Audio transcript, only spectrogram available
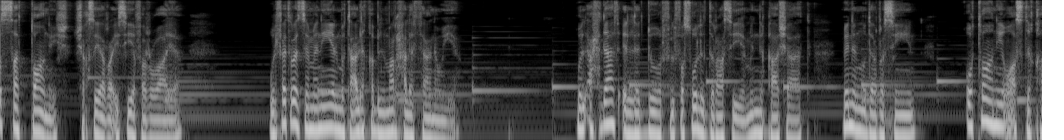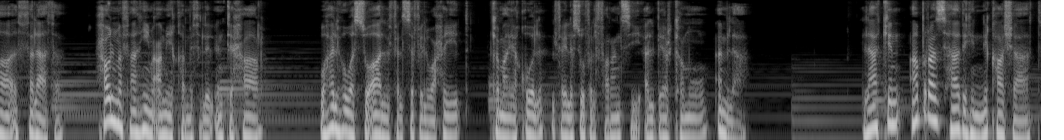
قصة توني الشخصية الرئيسية في الرواية والفترة الزمنية المتعلقة بالمرحلة الثانوية. والأحداث اللي تدور في الفصول الدراسية من نقاشات بين المدرسين وتوني وأصدقاء الثلاثة حول مفاهيم عميقة مثل الانتحار وهل هو السؤال الفلسفي الوحيد؟ كما يقول الفيلسوف الفرنسي ألبير كامو أم لا؟ لكن أبرز هذه النقاشات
